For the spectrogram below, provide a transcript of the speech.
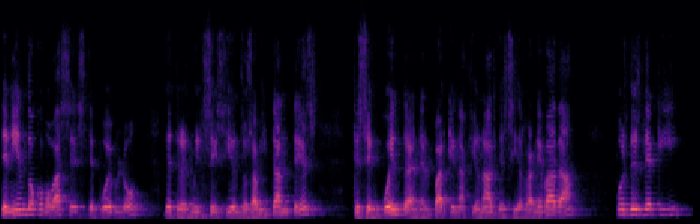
teniendo como base este pueblo de 3.600 habitantes que se encuentra en el Parque Nacional de Sierra Nevada, pues desde aquí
